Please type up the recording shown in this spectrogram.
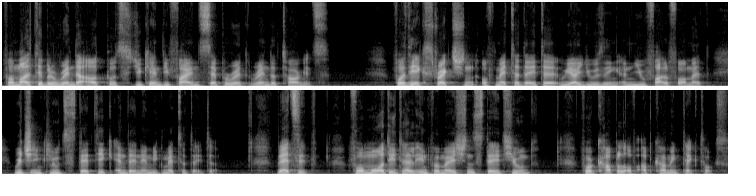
For multiple render outputs, you can define separate render targets. For the extraction of metadata, we are using a new file format which includes static and dynamic metadata. That's it. For more detailed information, stay tuned for a couple of upcoming Tech Talks.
